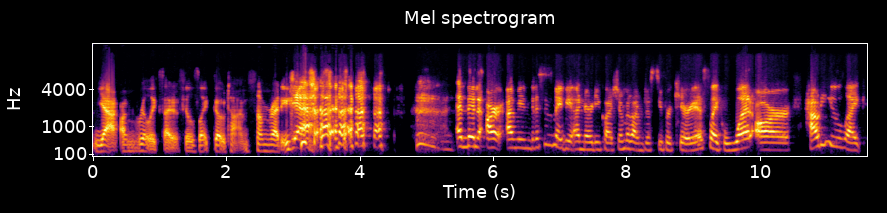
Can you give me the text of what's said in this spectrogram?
Yeah, I'm really excited. It feels like go time. I'm ready. Yeah. and then are I mean this is maybe a nerdy question but I'm just super curious like what are how do you like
